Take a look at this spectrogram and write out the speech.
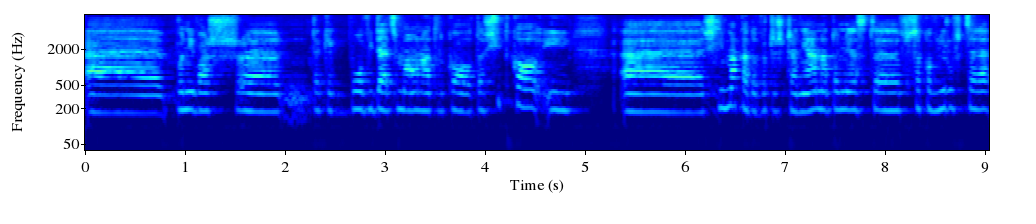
e, ponieważ, e, tak jak było widać, ma ona tylko to sitko i e, ślimaka do wyczyszczenia, natomiast e, w sokowirówce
